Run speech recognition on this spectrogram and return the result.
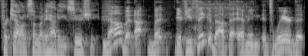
for telling somebody how to eat sushi. No, but I, but if you think about that, I mean, it's weird that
